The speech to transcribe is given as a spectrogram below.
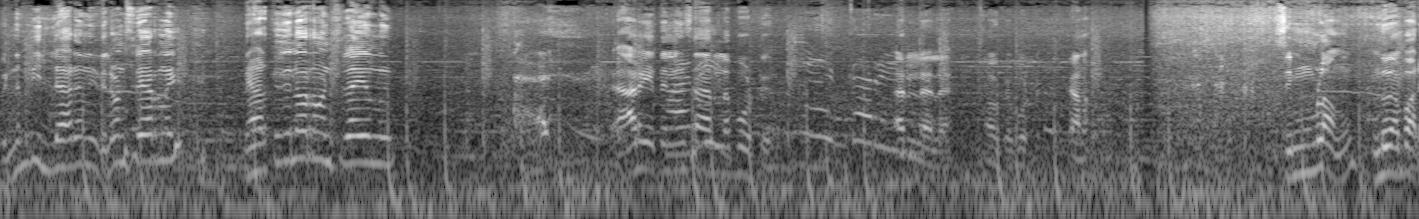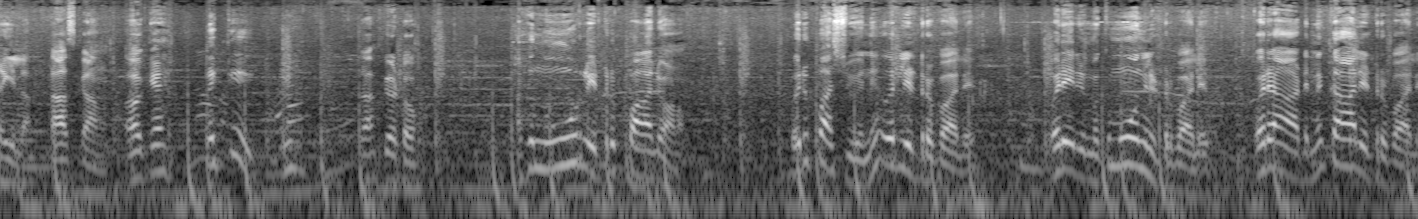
പിന്നെ ഇല്ലായിരുന്നു? ഇതിൽ മനസ്സിലായിരുന്നു നേരത്തെ ഇതിനെ പറഞ്ഞ മനസ്സിലായെന്ന്. അറിയത്തില്ല സാറില്ല പോട്ട്. അറിയില്ല അല്ലേ ഓക്കെ പോട്ട്. കാണാം. സിമ്പിളാണ്. എന്ത് ഞാൻ പറയില്ല. ടാസ്ക് ആണ്. ഓക്കെ? നിക്ക്. കേട്ടോ. അത് നൂറ് ലിറ്റർ പാൽ വേണം. ഒരു പശുവിന് ഒരു ലിറ്റർ പാൽ. ഒരു എരുമക്ക് മൂന്ന് ലിറ്റർ പാൽ. ഒരാടിന് കാൽ ലിറ്റർ പാൽ.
